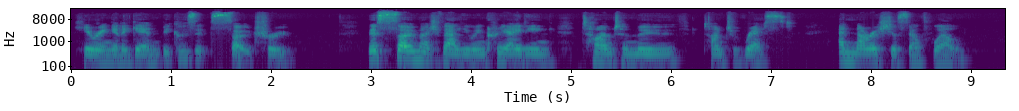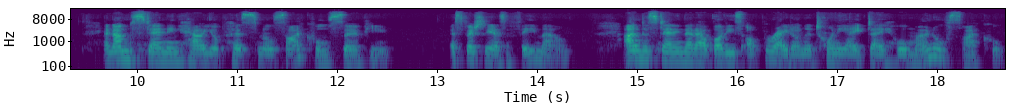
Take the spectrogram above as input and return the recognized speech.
hearing it again because it's so true. There's so much value in creating time to move, time to rest, and nourish yourself well and understanding how your personal cycles serve you, especially as a female. Understanding that our bodies operate on a 28 day hormonal cycle,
